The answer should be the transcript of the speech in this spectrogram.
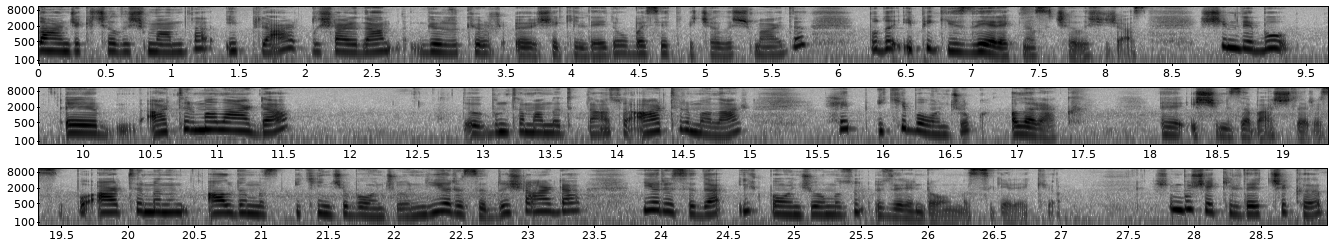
Daha önceki çalışmamda ipler dışarıdan gözükür e, şekildeydi. O basit bir çalışmaydı. Bu da ipi gizleyerek nasıl çalışacağız. Şimdi bu e, artırmalarda e, bunu tamamladıktan sonra artırmalar hep iki boncuk alarak e, işimize başlarız. Bu artırmanın aldığımız ikinci boncuğun yarısı dışarıda, yarısı da ilk boncuğumuzun üzerinde olması gerekiyor. Şimdi bu şekilde çıkıp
